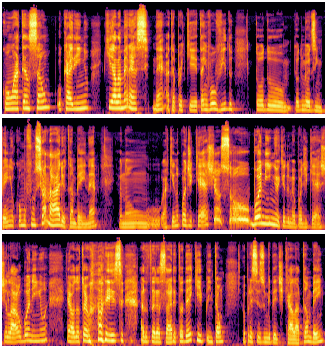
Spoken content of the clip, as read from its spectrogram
com a atenção, o carinho que ela merece, né? Até porque está envolvido todo todo o meu desempenho como funcionário também, né? Eu não. Aqui no podcast eu sou o Boninho aqui do meu podcast. Lá o Boninho é o Dr. Maurício, a doutora Sara e toda a equipe. Então eu preciso me dedicar lá também.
